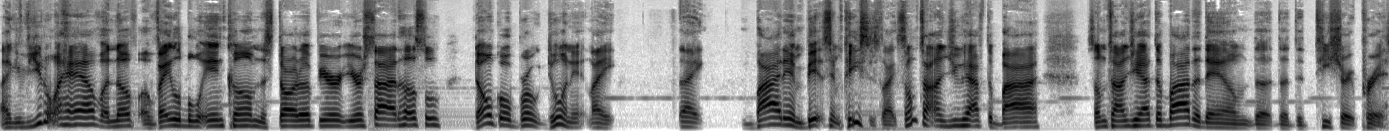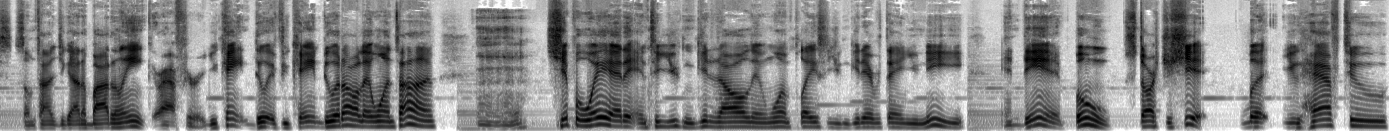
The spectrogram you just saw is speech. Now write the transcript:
like if you don't have enough available income to start up your your side hustle don't go broke doing it like like buy it in bits and pieces like sometimes you have to buy Sometimes you have to buy the damn the the, the t-shirt press. Sometimes you got to buy the ink after it. You can't do it if you can't do it all at one time. Mhm. Chip away at it until you can get it all in one place. and You can get everything you need, and then boom, start your shit. But you have to,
